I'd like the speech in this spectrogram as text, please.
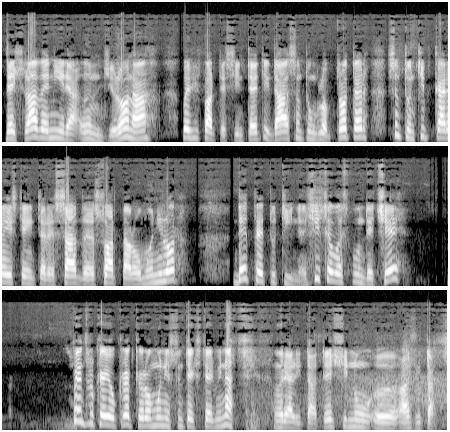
Deci, la venirea în Girona, voi fi foarte sintetic, da, sunt un globetrotter, sunt un tip care este interesat de soarta românilor de pretutine. Și să vă spun de ce, pentru că eu cred că românii sunt exterminați în realitate și nu uh, ajutați.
